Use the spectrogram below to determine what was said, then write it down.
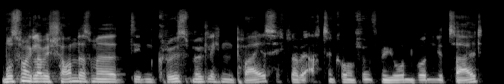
muss man, glaube ich, schauen, dass man den größtmöglichen Preis, ich glaube 18,5 Millionen wurden gezahlt,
